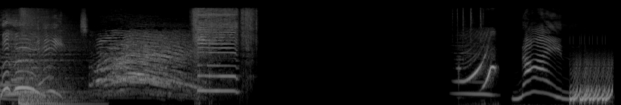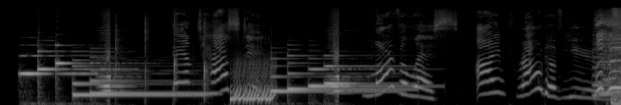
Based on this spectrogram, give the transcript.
Eight. Nine. Fantastic! Marvelous! I'm proud of you! Nine.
